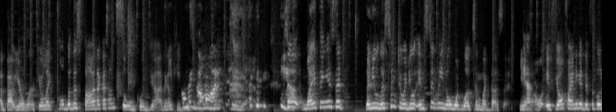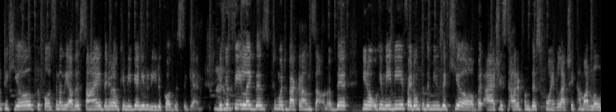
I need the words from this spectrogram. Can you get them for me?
about your work. You're like, oh, but this part like I sound so good. Yeah, I think I'll keep it. Oh my god. Yeah. Yeah. So my thing is that when you listen to it, you'll instantly know what works and what doesn't. You Yeah. know, if you're finding it difficult to hear the person on the other side, then you're like, okay, maybe I need to re-record this again. Hmm. If you feel like there's too much background sound, or if there, you know, okay, maybe if I don't put the music here, but I actually started from this point, it'll actually come out a little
